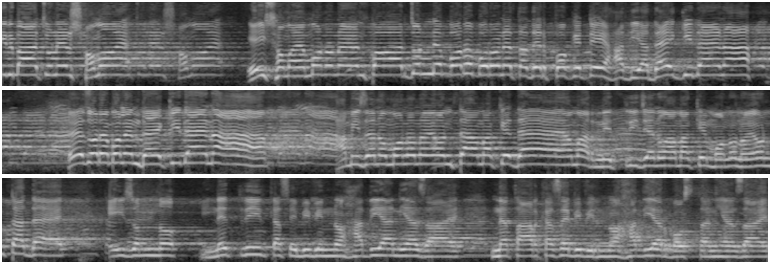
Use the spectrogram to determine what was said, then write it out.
নির্বাচনের সময় সময়, এই সময় মনোনয়ন পাওয়ার জন্য বড় বড় নেতাদের পকেটে হাদিয়া দেয় কি দেয় না? এ জোরে বলেন, দেয় কি দেয় না? আমি যেন মনোনয়নটা আমাকে দেয়, আমার নেত্রী যেন আমাকে মনোনয়নটা দেয়, এই জন্য নেত্রীর কাছে বিভিন্ন হাদিয়া নিয়ে যায়, নেতার কাছে বিভিন্ন হাদিয়ার বস্তা নিয়ে যায়।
